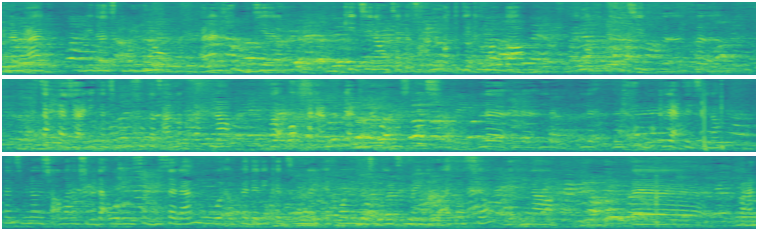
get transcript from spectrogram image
حنا معاك. وليداتك برهنوا على الحب ديالك. بكيتينا. وانت كتعلق ديك المرضى. ما فكرتي في حتى حاجة عليك كتبوس وكتعلق حنا. واخا نعملوا اللي عملنا ما وصلوش لحبك اللي عطيتينا. كنتمنى إن شاء الله هادشي بعدا أول يوصل بسلام. وكذلك كنتمنى الإخوان الموجودين تما يديروا attention لأن آه بعض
